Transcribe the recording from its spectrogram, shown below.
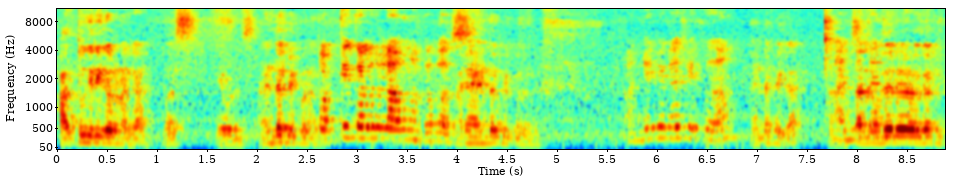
फालतूगिरी करू नका. बस एवढंच. अंड फेकू नका. पक्के कलर लावू नका बस. आणि अंड फेकू नका. अंडे फेकायला फेकू हा. अंड फेका? हा, अंड चालेल उद्या फेक.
